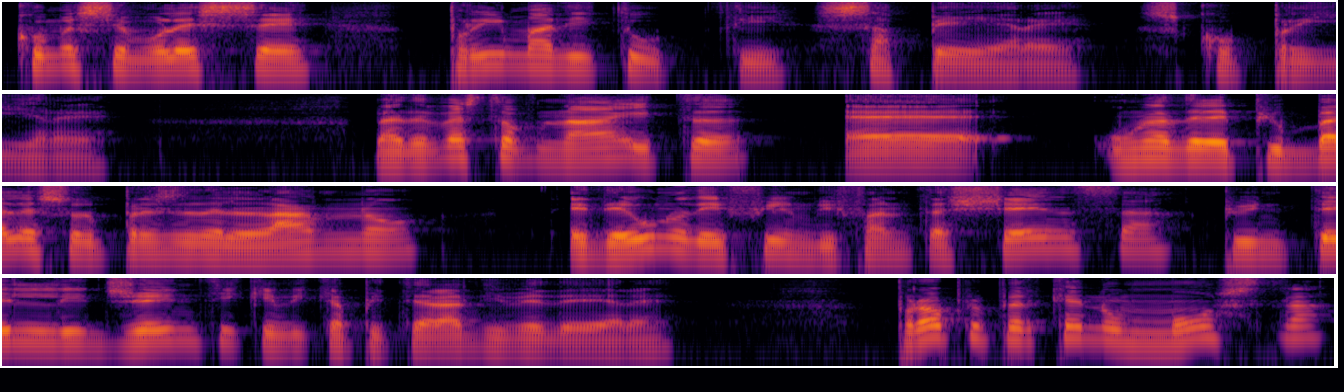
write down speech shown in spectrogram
come se volesse prima di tutti sapere scoprire. Beh, The Vest of Night è una delle più belle sorprese dell'anno ed è uno dei film di fantascienza più intelligenti che vi capiterà di vedere proprio perché non mostra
